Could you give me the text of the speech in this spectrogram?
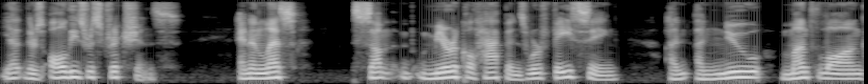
Yet there's all these restrictions. And unless some miracle happens, we're facing a, a new month long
